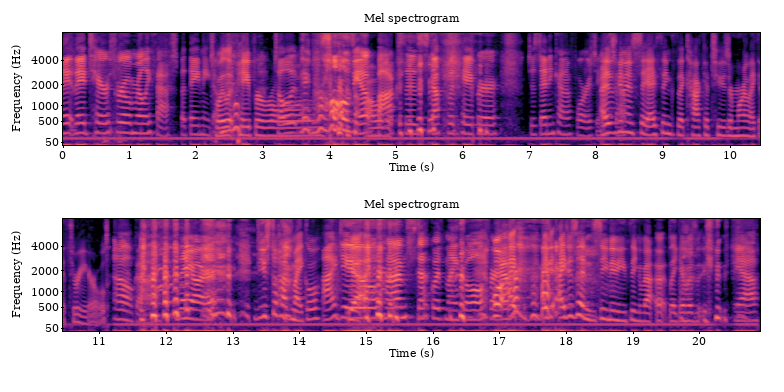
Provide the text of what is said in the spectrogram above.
they, they tear through them really fast but they need toilet paper rolls. toilet paper rolls yeah all of it. boxes stuffed with paper just any kind of foraging I was stuff. gonna say I think the cockatoos are more like a three year old. Oh god, they are. Do you still have Michael? I do. Yeah. I'm stuck with Michael forever. Well, I, I, I just hadn't seen anything about uh, like I wasn't. yeah.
